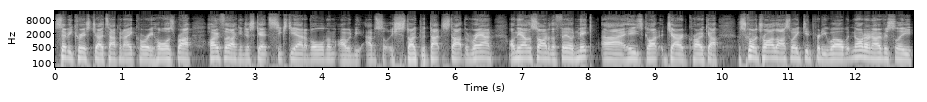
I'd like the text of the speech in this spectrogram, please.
Sebi Kris, Joe Tapine, Corey Horsburgh. Hopefully I can just get 60 out of all of them. I would be absolutely stoked with that to start the round. On the other side of the field, Mick, uh, he's got Jarrod Croker. Scored a try last week, did pretty well, but not an overly,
